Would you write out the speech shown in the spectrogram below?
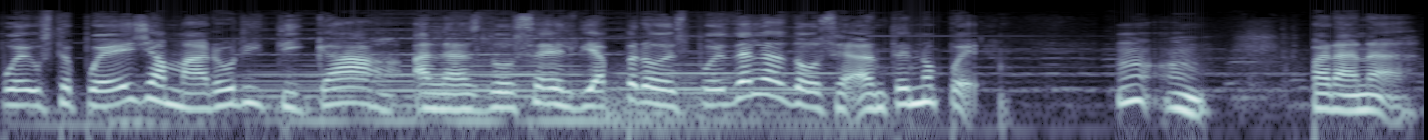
pues usted puede llamar ahorita a las 12 del día, pero después de las 12, antes no puede. para nada.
